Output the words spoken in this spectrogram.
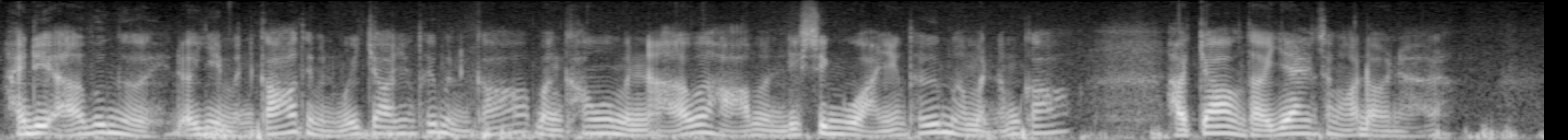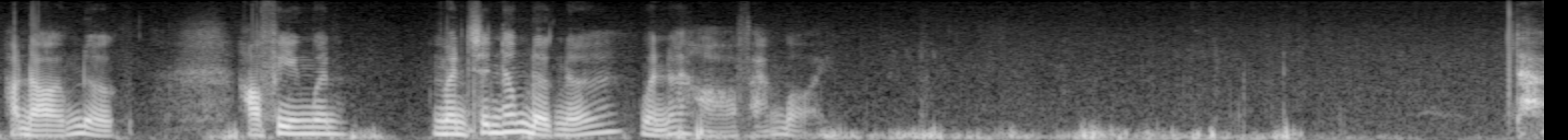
hãy đi ở với người. Bởi vì mình có thì mình mới cho những thứ mình có. Bằng không mình ở với họ, mình đi xin hoài những thứ mà mình không có. Họ cho một thời gian xong họ đòi nợ. Họ đòi không được. Họ phiên mình. Mình xin không được nữa. Mình nói họ phản bội. Đó.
